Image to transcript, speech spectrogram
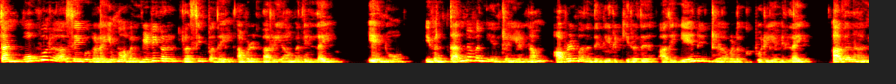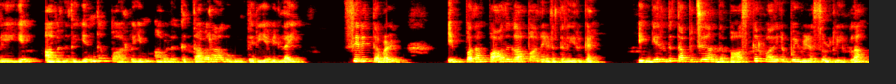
தன் ஒவ்வொரு அசைவுகளையும் அவன் விழிகள் ரசிப்பதை அவள் அறியாமலில்லை. ஏனோ இவன் தன்னவன் என்ற எண்ணம் அவள் மனதில் இருக்கிறது. அது ஏன் என்று அவளுக்கு புரியவில்லை. அதனாலேயே அவனது எந்த பார்வையும் அவளுக்கு தவறாகவும் தெரியவில்லை. சிரித்தவள் இப்பதான் பாதுகாப்பான இடத்துல இருக்கேன். இங்கிருந்து தப்பிச்சு அந்த பாஸ்கர் வாயில போய் விழ சொல்றீங்களா?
